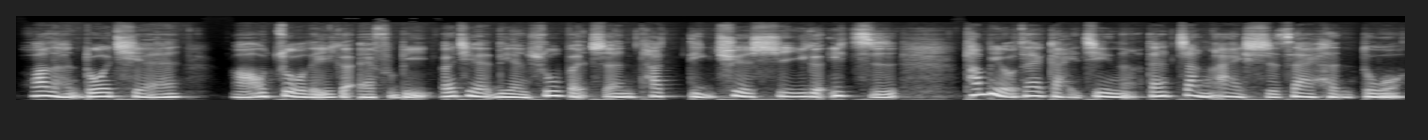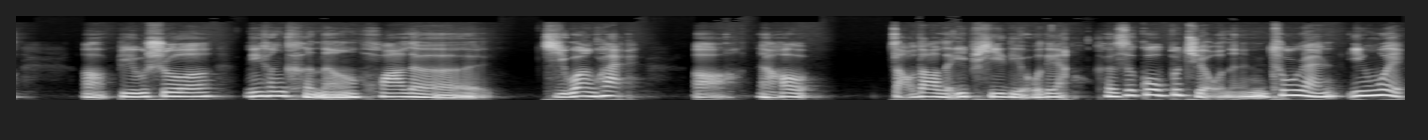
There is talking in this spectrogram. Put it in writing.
花了很多钱。然后做了一个 FB，而且脸书本身它的确是一个一直他们有在改进呢，但障碍实在很多啊。比如说，你很可能花了几万块啊，然后找到了一批流量，可是过不久呢，你突然因为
